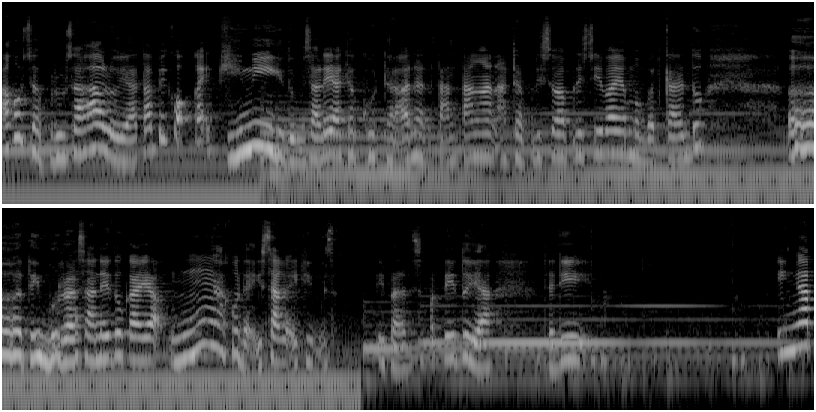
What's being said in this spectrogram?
Aku sudah berusaha loh ya tapi kok kayak gini gitu. Misalnya ada godaan ada tantangan ada peristiwa-peristiwa yang membuat kalian tuh uh, timbul rasanya itu kayak hmm aku udah bisa kayak gini. Ibarat seperti itu ya. Jadi ingat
